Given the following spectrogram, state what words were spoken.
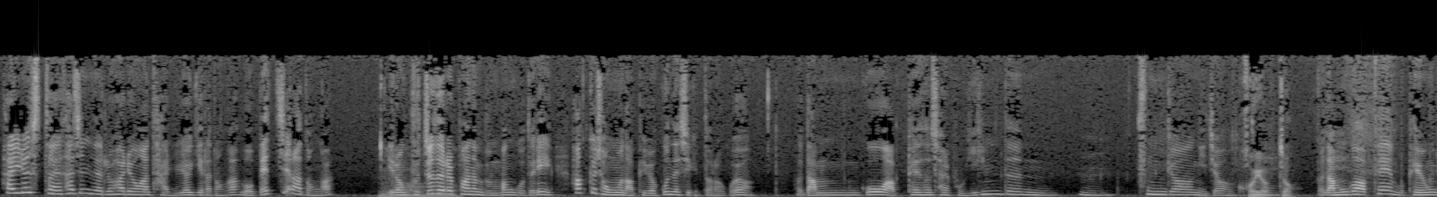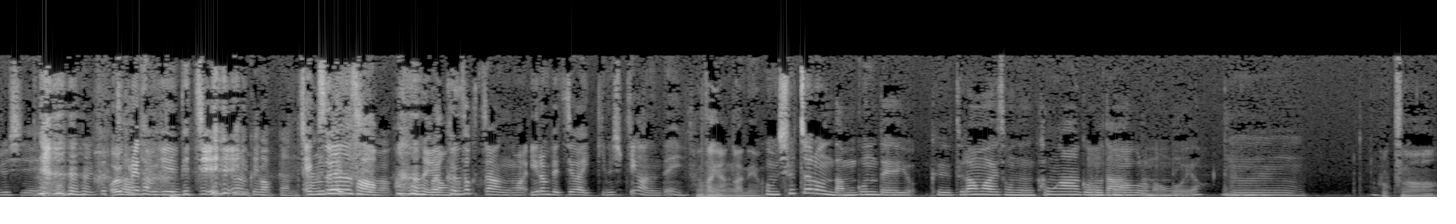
한류 스타의 사진들을 활용한 달력이라던가 뭐 배지라던가 이런 아. 굿즈들을 파는 문방구들이 학교 정문 앞에 몇 군데씩 있더라고요. 남고 앞에서 잘 보기 힘든 음. 풍경이죠. 거의 네. 없죠. 남고 앞에 뭐 배용준 씨의 얼굴에 담긴 배지, 그러니까 막 장근석 막. 근석장 막 이런 배지가 있기는 쉽지가 않은데 상상이 안 가네요. 그럼 실제로는 남고인데 요- 그 드라마에서는 가- 공학으로 어, 공학으로 나온 네. 거예요? 음, 그렇구나.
